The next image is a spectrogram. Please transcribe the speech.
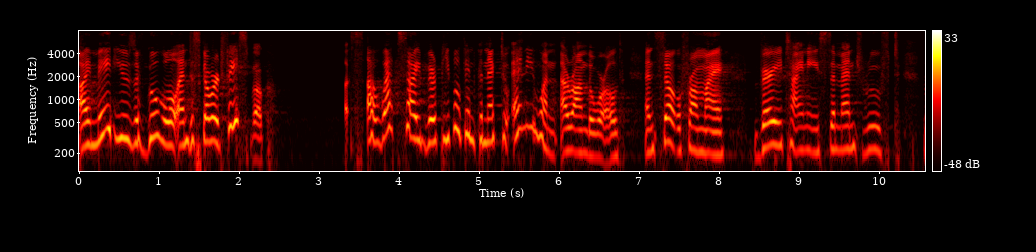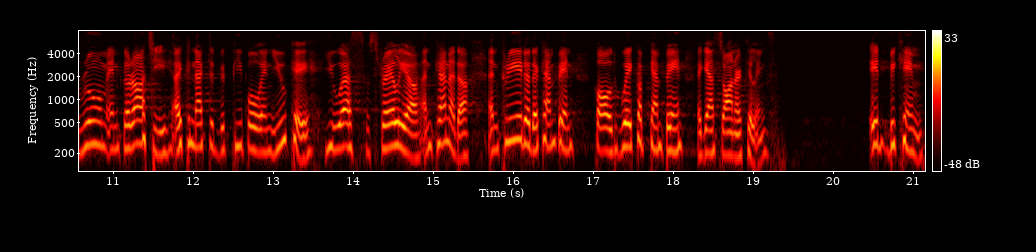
I made use of Google and discovered Facebook, a website where people can connect to anyone around the world. And so, from my very tiny cement roofed room in Karachi, I connected with people in UK, US, Australia, and Canada and created a campaign called Wake Up Campaign Against Honor Killings. It became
